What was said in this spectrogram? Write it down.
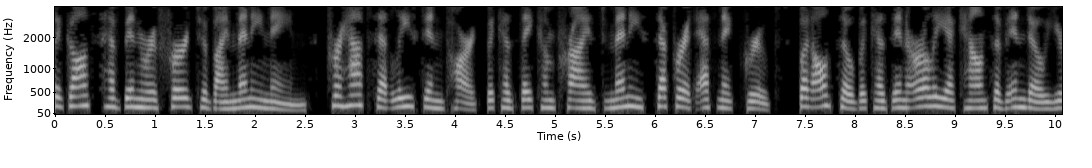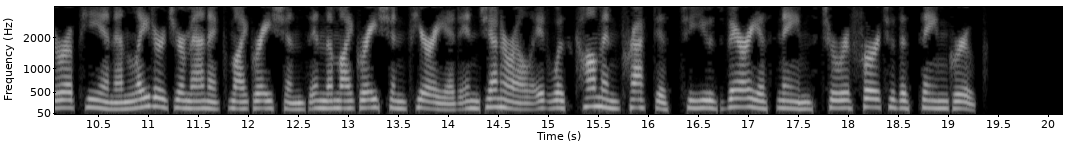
The Goths have been referred to by many names, perhaps at least in part because they comprised many separate ethnic groups, but also because in early accounts of Indo-European and later Germanic migrations in the migration period in general it was common practice to use various names to refer to the same group.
